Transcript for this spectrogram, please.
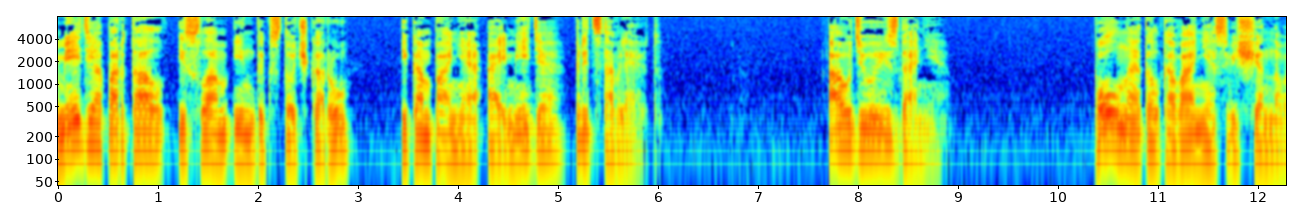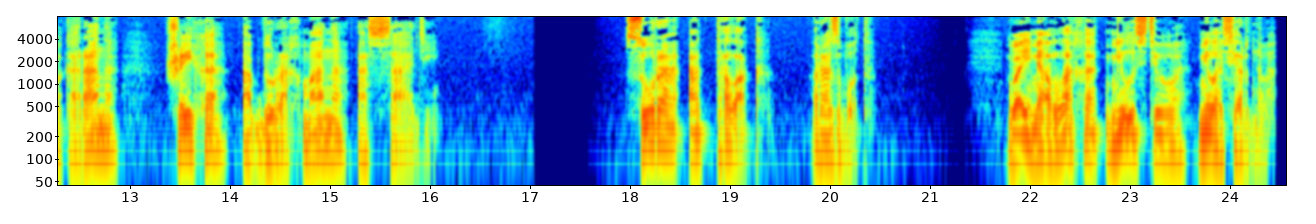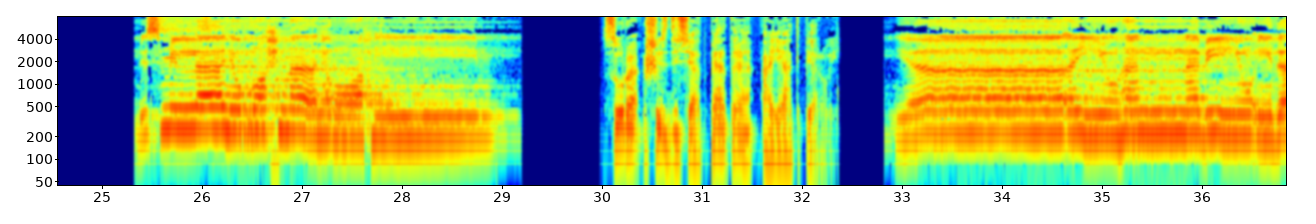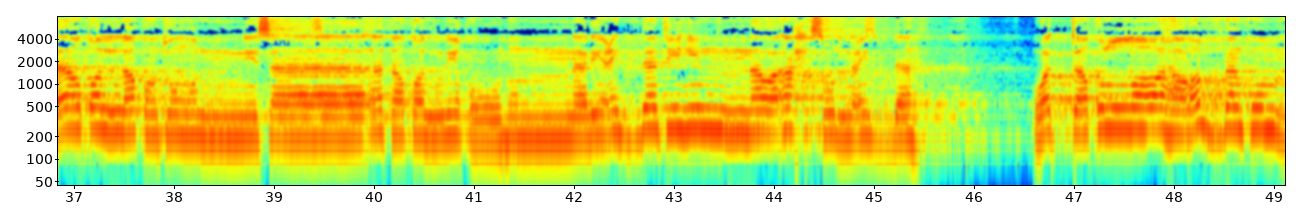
Медиапортал islamindex.ru и компания iMedia представляют. Аудиоиздание. Полное толкование священного Корана шейха Абдурахмана Ассади. Сура Ат-Талак. Развод. Во имя Аллаха, милостивого, милосердного. Сура 65, аят 1. يا أيها النبي إذا طلقتم النساء فطلقوهن لعدتهن وأحصوا العدة واتقوا الله ربكم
